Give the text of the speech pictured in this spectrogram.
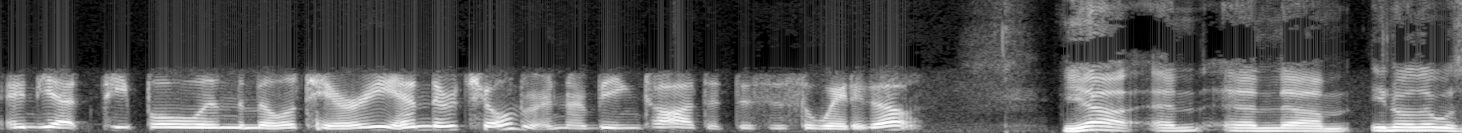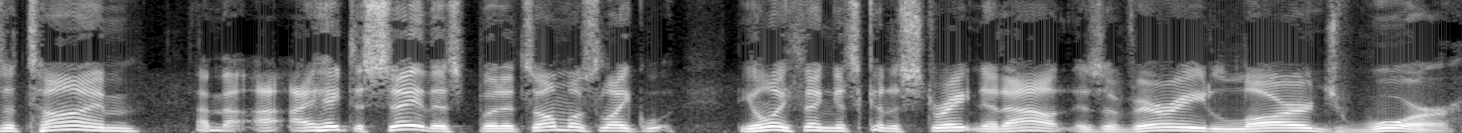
And yet, people in the military and their children are being taught that this is the way to go. Yeah, and and um, you know there was a time. I, I hate to say this, but it's almost like the only thing that's going to straighten it out is a very large war,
